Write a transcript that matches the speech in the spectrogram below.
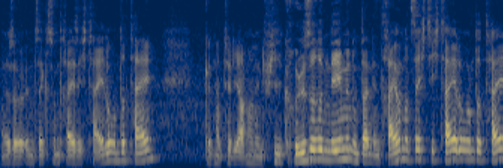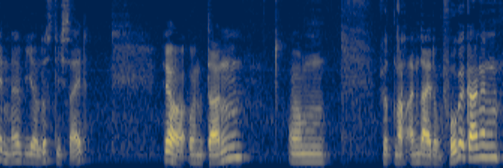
Also in 36 Teile unterteilen. Ihr könnt natürlich auch noch einen viel größeren nehmen und dann in 360 Teile unterteilen, ne? wie ihr lustig seid. Ja, und dann ähm, wird nach Anleitung vorgegangen.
